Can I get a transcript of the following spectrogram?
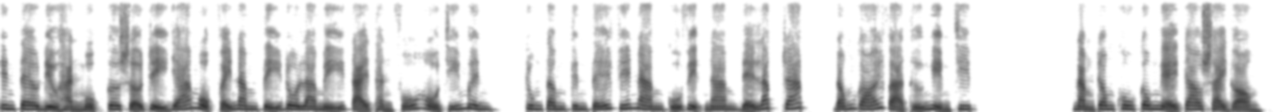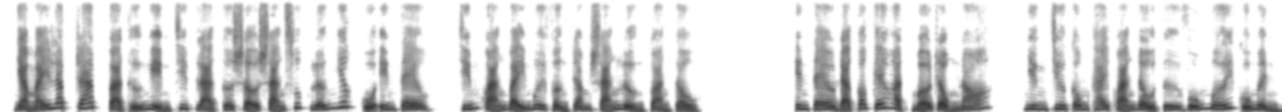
Intel điều hành một cơ sở trị giá 1,5 tỷ đô la Mỹ tại thành phố Hồ Chí Minh, trung tâm kinh tế phía Nam của Việt Nam để lắp ráp, đóng gói và thử nghiệm chip. Nằm trong khu công nghệ cao Sài Gòn, nhà máy lắp ráp và thử nghiệm chip là cơ sở sản xuất lớn nhất của Intel, chiếm khoảng 70% sản lượng toàn cầu. Intel đã có kế hoạch mở rộng nó, nhưng chưa công khai khoản đầu tư vốn mới của mình,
